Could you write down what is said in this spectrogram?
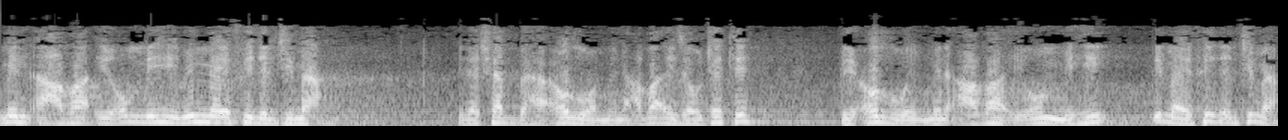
من أعضاء أمه مما يفيد الجماع. إذا شبه عضوا من أعضاء زوجته بعضو من أعضاء أمه بما يفيد الجماع.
